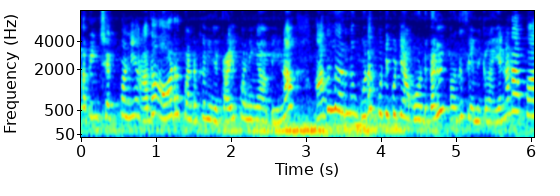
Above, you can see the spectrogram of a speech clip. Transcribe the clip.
அப்படின்னு செக் பண்ணி அதை ஆர்டர் பண்ணுறதுக்கு நீங்கள் ட்ரை பண்ணீங்க அப்படின்னா அதில் இருந்தும் கூட குட்டி குட்டி அமௌண்ட்டுகள் வந்து சேமிக்கலாம். என்னடாப்பா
